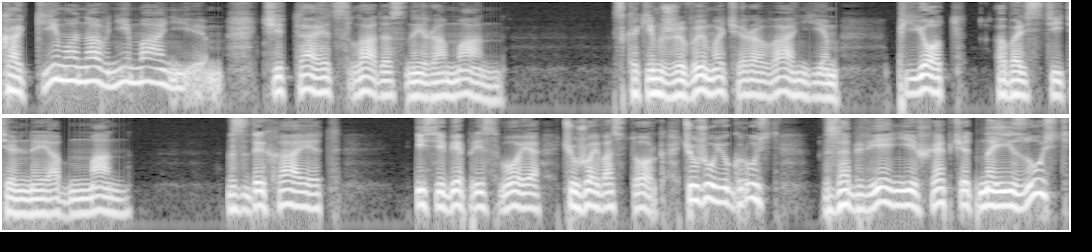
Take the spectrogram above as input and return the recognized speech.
каким она вниманием читает сладостный роман, с каким живым очарованием пьет обольстительный обман, вздыхает и себе присвоя чужой восторг, чужую грусть — в забвении шепчет наизусть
